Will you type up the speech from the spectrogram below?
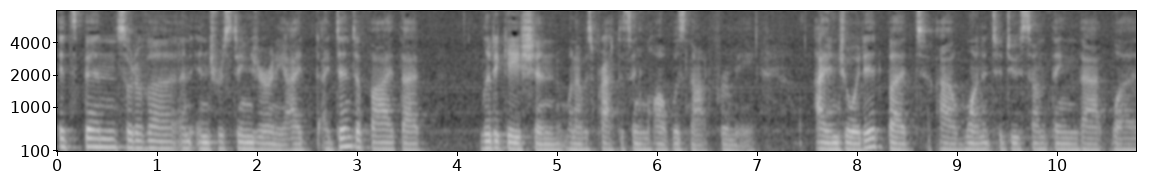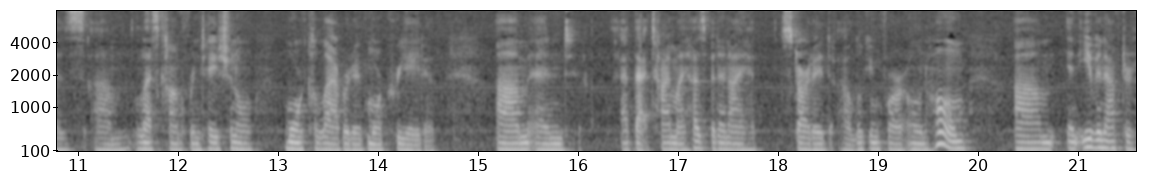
It's been sort of a, an interesting journey. I identified that litigation when I was practicing law was not for me. I enjoyed it, but I wanted to do something that was um, less confrontational, more collaborative, more creative. Um, and at that time, my husband and I had started uh, looking for our own home um, and even after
